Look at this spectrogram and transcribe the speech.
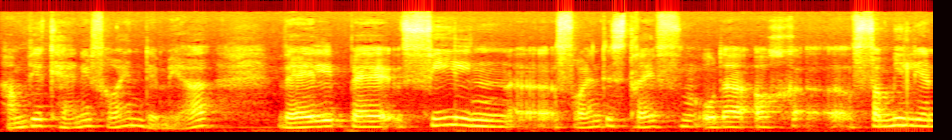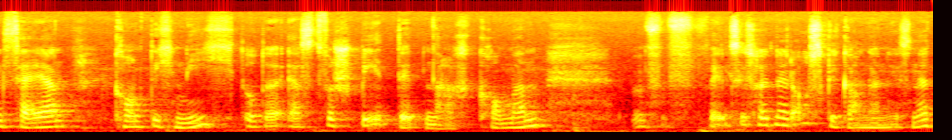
haben wir keine Freunde mehr, weil bei vielen äh, Freundestreffen oder auch äh, Familienfeiern konnte ich nicht oder erst verspätet nachkommen, weil es halt nicht ausgegangen ist. Nicht?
